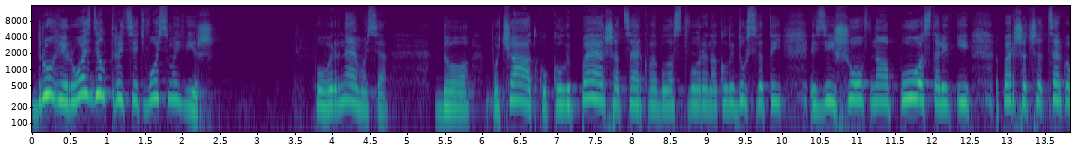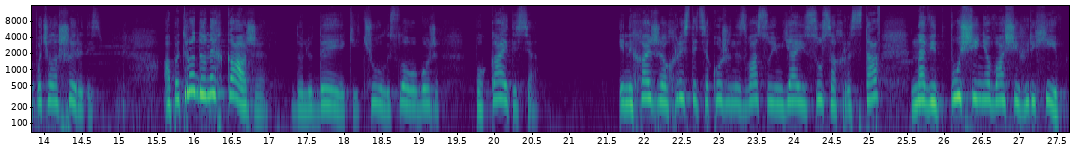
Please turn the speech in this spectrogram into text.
Другий розділ, 38 вірш. Повернемося до початку, коли перша церква була створена, коли Дух Святий зійшов на апостолів, і перша церква почала ширитись. А Петро до них каже, до людей, які чули Слово Боже, покайтеся, і нехай же охриститься кожен із вас у ім'я Ісуса Христа на відпущення ваших гріхів.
